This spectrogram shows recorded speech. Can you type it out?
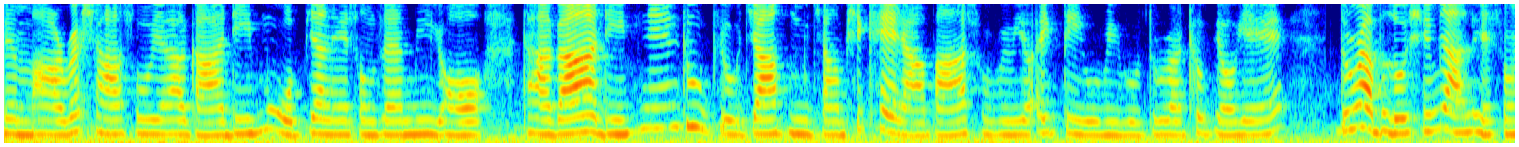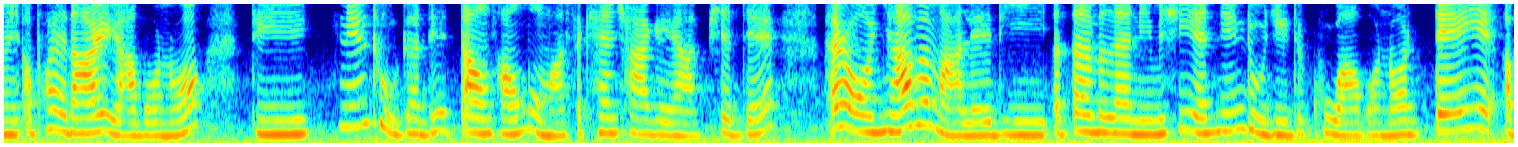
နှစ်မှာရုရှားအစိုးရကဒီမှုကိုပြန်လည်စုံစမ်းပြီးတော့ဒါကဒီနှင်းထုပြိုကျမှုကြောင့်ဖြစ်ခဲ့တာပါဆိုပြီးတော့အဲ့ theory ကိုသူတို့ကထုတ်ပြောခဲ့သူတို့ကဘလို့ရှင်းပြလဲဆိုရင်အဖွဲ့သားတွေကပေါ့နော်ဒီနှင်းထူတတ်တဲ့တောင်ဆောင်ပေါ်မှာစခန်းချခဲ့တာဖြစ်တယ် အဲ့တော့ညဘက်မှာလည်းဒီအတန်ပလန်နေမရှိရဲ့နှင်းတူကြီးတစ်ခုอ่ะပေါ့နော်တဲရဲ့အ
